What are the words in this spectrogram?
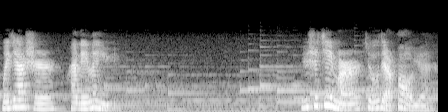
回家时还淋了雨。于是进门就有点抱怨，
